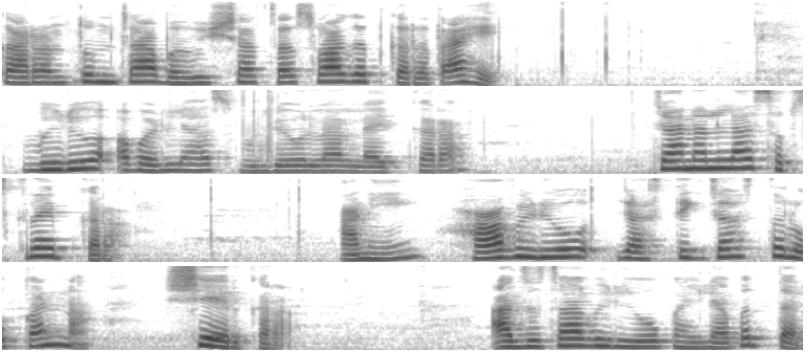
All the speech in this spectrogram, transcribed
कारण तुमचा भविष्याचं स्वागत करत आहे. व्हिडिओ आवडल्यास व्हिडिओला लाईक करा चॅनलला सबस्क्राईब करा आणि हा व्हिडिओ जास्तीत जास्त लोकांना शेअर करा. आजचा व्हिडिओ पाहिल्याबद्दल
